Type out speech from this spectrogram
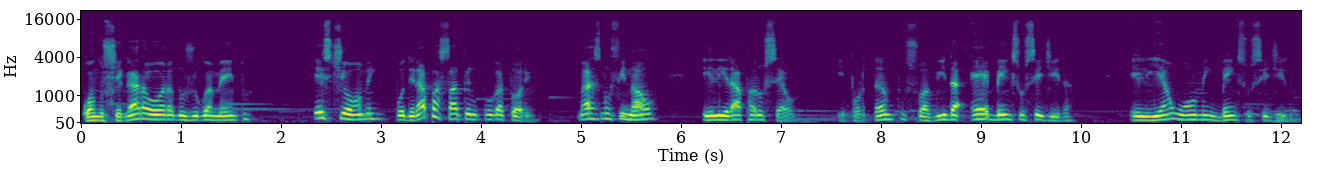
Quando chegar a hora do julgamento, este homem poderá passar pelo purgatório, mas no final ele irá para o céu, e portanto sua vida é bem-sucedida ele é um homem bem-sucedido.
